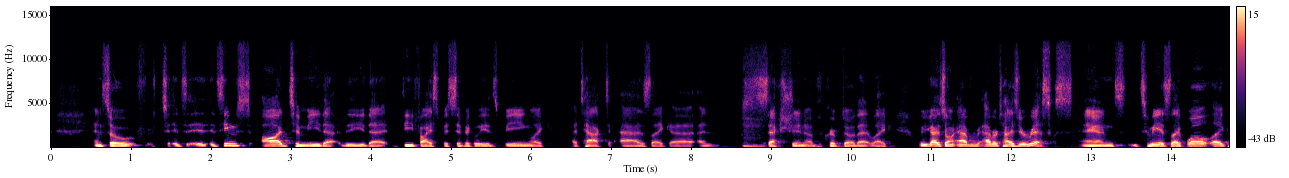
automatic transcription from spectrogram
And so it's, it, it seems odd to me that the that DeFi specifically is being like attacked as like a, a mm-hmm. section of crypto that like well you guys don't advertise your risks and to me it's like well like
